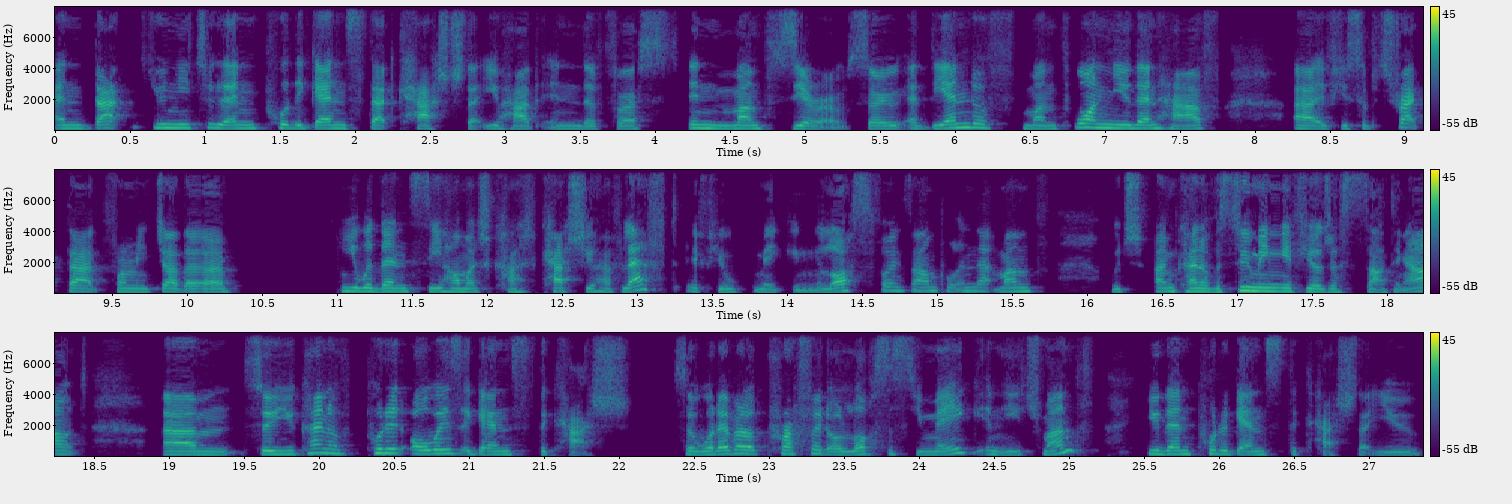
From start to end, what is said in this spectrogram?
and that you need to then put against that cash that you had in the first in month zero. So at the end of month one you then have uh, if you subtract that from each other you would then see how much cash you have left if you're making a loss for example in that month which i'm kind of assuming if you're just starting out. Um, so you kind of put it always against the cash so whatever profit or losses you make in each month, you then put against the cash that you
